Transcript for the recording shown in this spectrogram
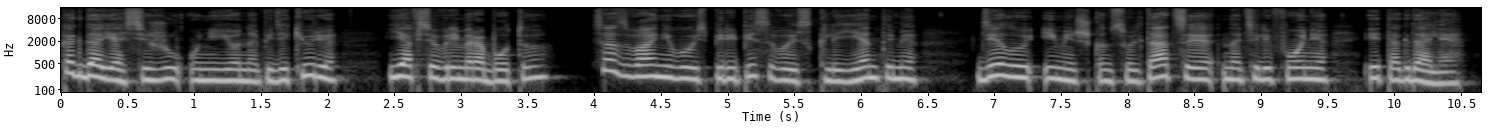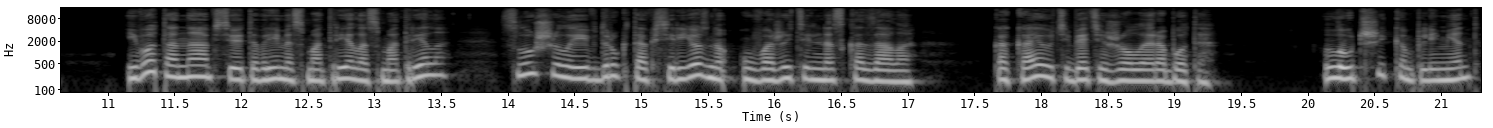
когда я сижу у нее на педикюре, я все время работаю, созваниваюсь, переписываюсь с клиентами, делаю имидж-консультации на телефоне и так далее. И вот она все это время смотрела-смотрела, слушала и вдруг так серьезно, уважительно сказала «Какая у тебя тяжелая работа». Лучший комплимент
